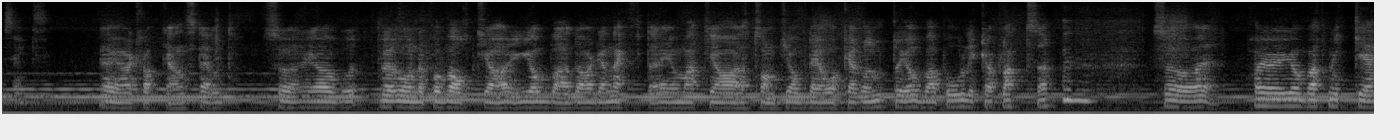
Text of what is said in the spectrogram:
sex. Jag har klockan ställd. Så jag, beroende på vart jag jobbar dagen efter, i och med att jag har ett sånt jobb där jag åker runt och jobbar på olika platser. Så eh, har jag jobbat mycket,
